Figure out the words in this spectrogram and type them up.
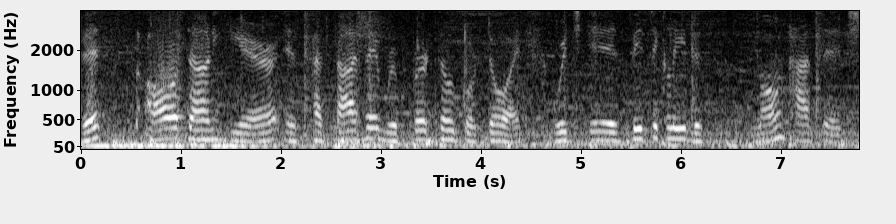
this all down here is Passage Ruperto Godoy, which is basically this long passage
